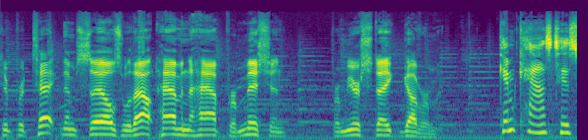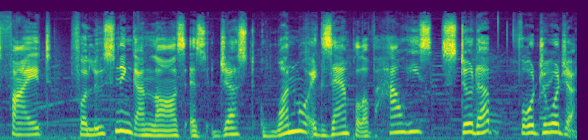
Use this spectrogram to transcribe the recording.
can protect themselves without having to have permission from your state government. Kemp cast his fight for loosening gun laws as just one more example of how he's stood up for Georgia,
